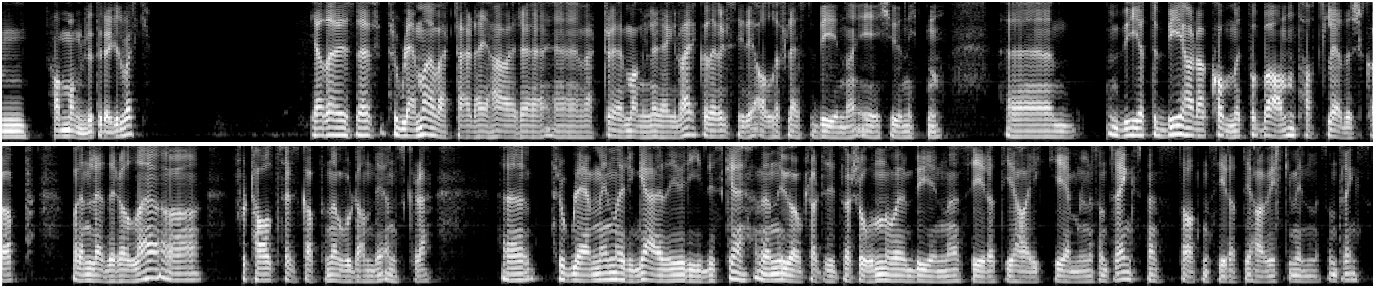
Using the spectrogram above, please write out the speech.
um, har manglet regelverk? Ja, det, det, Problemet har vært der det har eh, vært manglende regelverk, og det vil si de aller fleste byene i 2019. Eh, etter by har da kommet på banen, tatt lederskap og en lederrolle og fortalt selskapene hvordan de ønsker det. Eh, problemet i Norge er jo det juridiske, den uavklarte situasjonen hvor byene sier at de har ikke hjemlene som trengs, mens staten sier at de har virkemidlene som trengs.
